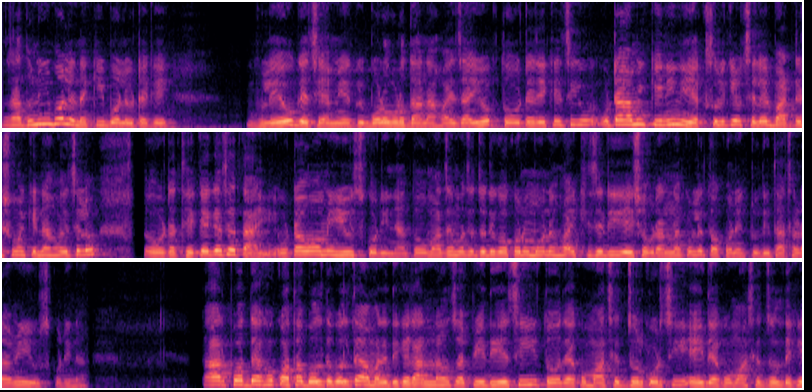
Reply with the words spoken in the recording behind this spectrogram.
রাঁধুনি বলে না কি বলে ওটাকে? ভুলেও গেছি আমি, আর কি বড়ো বড়ো দানা হয়। যাই হোক, তো ওটা রেখেছি। ওটা আমি কিনিনি অ্যাকচুয়ালি কি ছেলের বার্থডের সময় কেনা হয়েছিল। তো ওটা থেকে গেছে তাই, ওটাও আমি ইউজ করি না। তো মাঝে মাঝে যদি কখনো মনে হয় খিচুড়ি এইসব রান্না করলে তখন একটু দিই, তাছাড়া আমি ইউজ করি না। তারপর দেখো কথা বলতে বলতে আমার এদিকে রান্নাও চাপিয়ে দিয়েছি। তো দেখো মাছের ঝোল করছি, এই দেখো মাছের ঝোল দেখে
